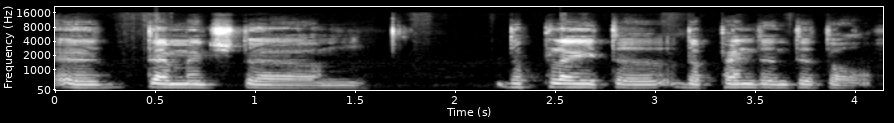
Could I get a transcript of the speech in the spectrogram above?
uh, damage the, um, the plate, uh, the pendant at all.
